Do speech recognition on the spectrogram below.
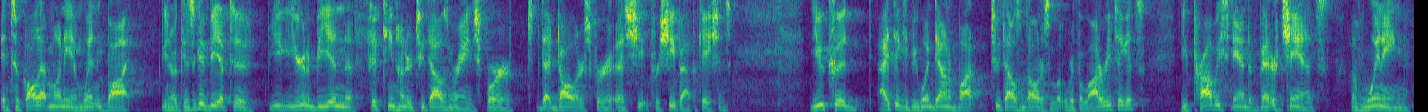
and took all that money and went and bought, you know, because it could be up to you, you're going to be in the 1500 2000 range for that dollars for a sheep for sheep applications. You could, I think, if you went down and bought two thousand dollars worth of lottery tickets, you probably stand a better chance of winning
